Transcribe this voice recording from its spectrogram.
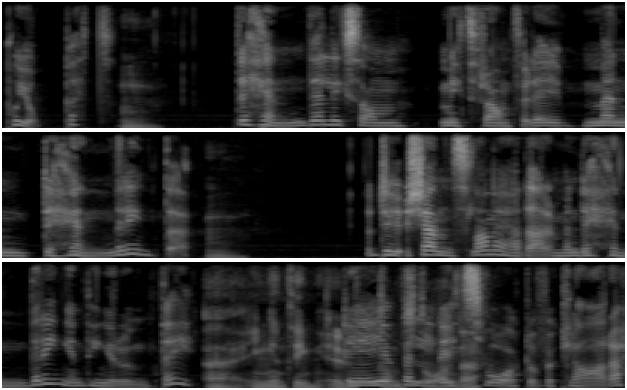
på jobbet. Mm. Det händer liksom mitt framför dig, men det händer inte. Mm. Det, känslan är där, men det händer ingenting runt dig. Nej, ingenting Det är utomstående. väldigt svårt att förklara.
